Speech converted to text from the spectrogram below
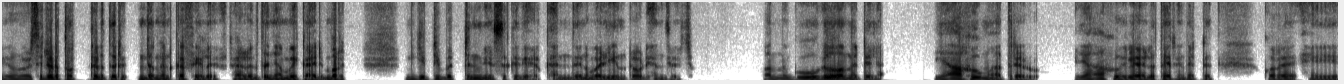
യൂണിവേഴ്സിറ്റിയുടെ തൊട്ടടുത്തൊരു ഇന്റർനെറ്റ് കഫേയിൽ ഒരാളെടുത്ത് ഞാൻ പോയി കാര്യം പറഞ്ഞു. എനിക്ക് ടിബറ്റൻ മ്യൂസിക് കേൾക്കാൻ എന്തെങ്കിലും വഴിയുണ്ടോ അവിടെ? എന്ന് ചോദിച്ചു. അന്ന് ഗൂഗിൾ വന്നിട്ടില്ല. യാഹു മാത്രമേ ഉള്ളൂ. യാഹു ഇല്ല? അയാൾ തിരഞ്ഞിട്ട് കുറേ ഈ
